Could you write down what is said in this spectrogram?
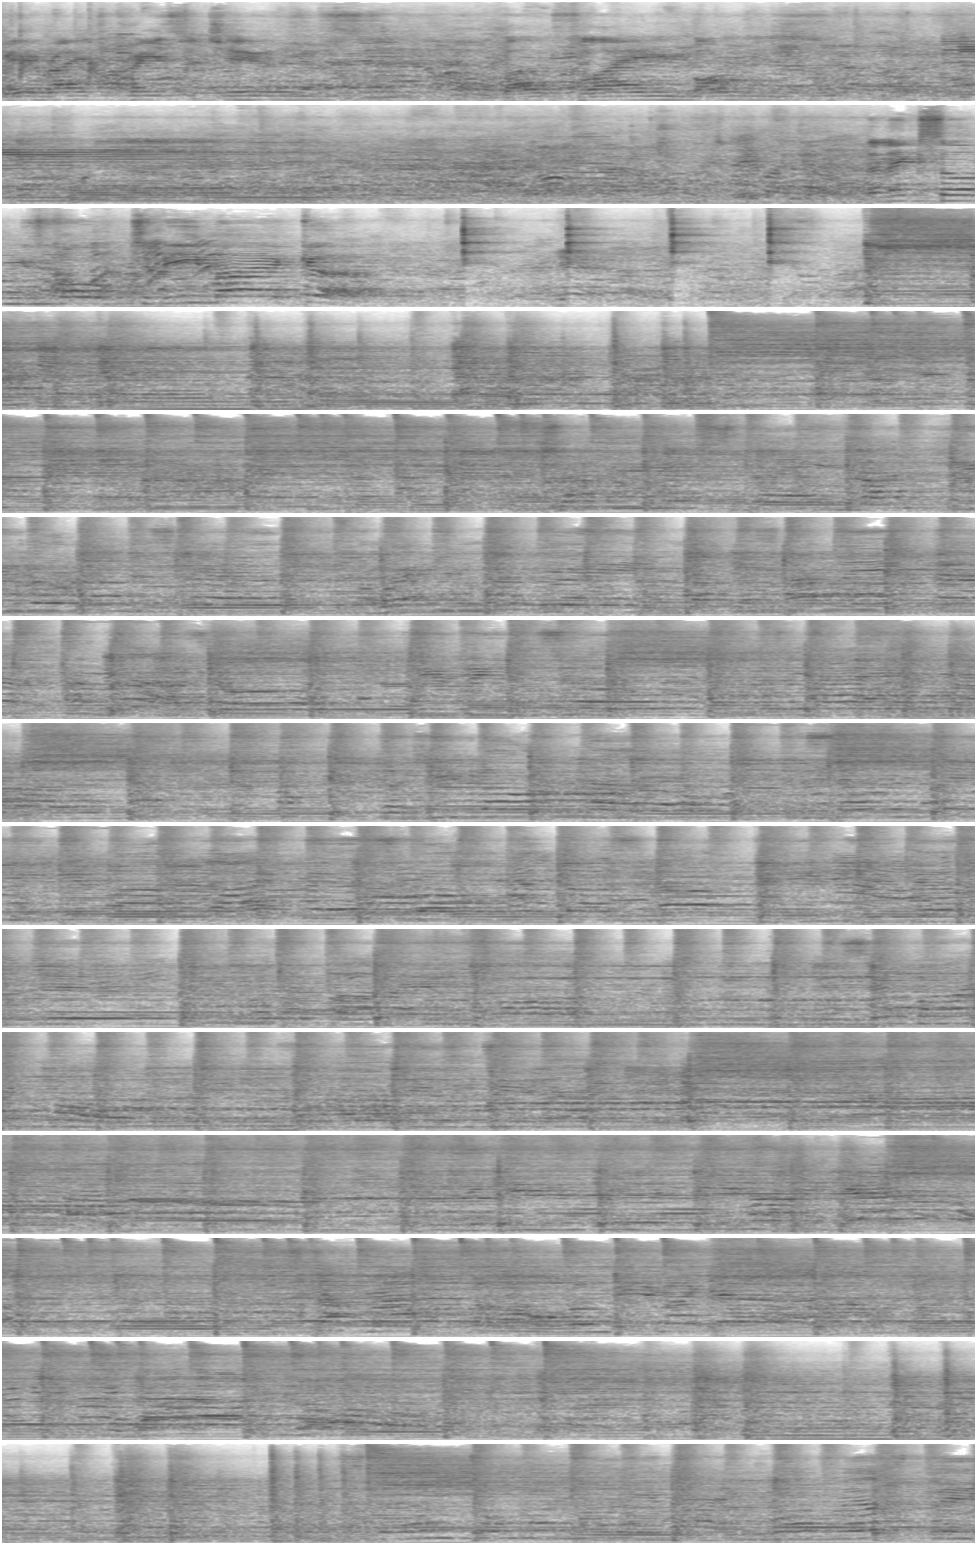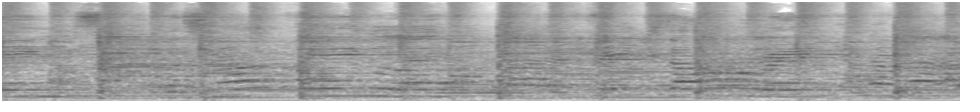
We write crazy tunes about flying bombs. The next song is called To Be My Girl. Thank you.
